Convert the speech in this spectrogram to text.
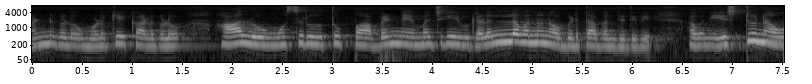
ಹಣ್ಣುಗಳು, ಮೊಳಕೆ ಕಾಳುಗಳು, ಹಾಲು, ಮೊಸರು, ತುಪ್ಪ, ಬೆಣ್ಣೆ, ಮಜ್ಜಿಗೆ ಇವುಗಳೆಲ್ಲವನ್ನು ನಾವು ಬಿಡ್ತಾ ಬಂದಿದ್ದೀವಿ. ಅವನ್ನು ಎಷ್ಟು ನಾವು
